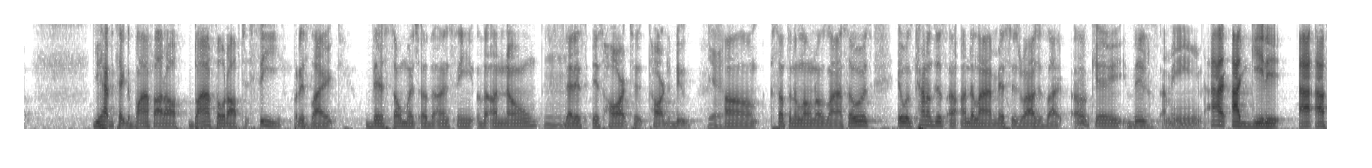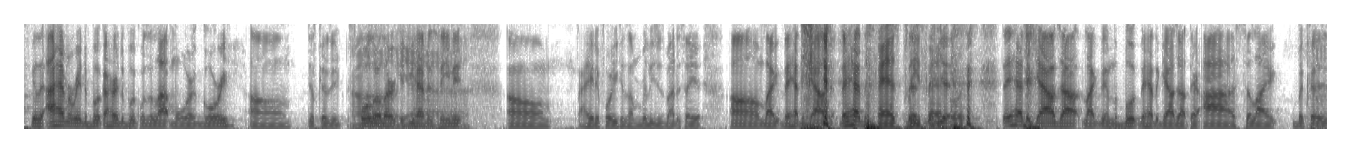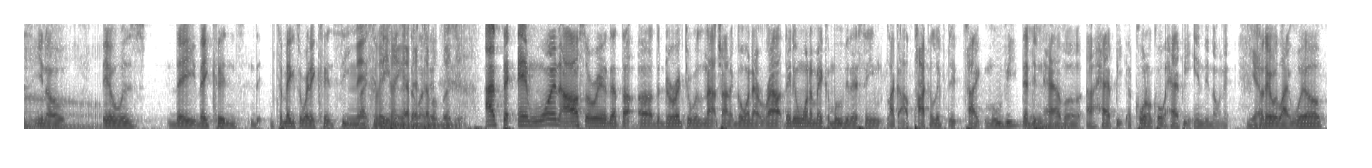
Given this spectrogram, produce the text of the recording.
you have to take the blindfold off blindfold off to see, but it's like there's so much of the unseen, the unknown Mm. that it's it's hard to hard to do. Yeah. Um, something along those lines. So it was it was kind of just an underlying message where I was just like, okay, this. I mean, I I get it. I, I feel it. I haven't read the book. I heard the book was a lot more gory. Um, just because it. Spoiler Oh, alert! If you haven't seen it, um, I hate it for you because I'm really just about to say it. Um, like they had to gouge. they had to fast, please the- fast yeah. forward. they had to gouge out like in the book. They had to gouge out their eyes to like because you know Oh. it was they they couldn't to make it to where they couldn't see. like, the Netflix demons ain't got that type like of budget. I think, and one I also read that the uh, the director was not trying to go in that route. They didn't want to make a movie that seemed like an apocalyptic type movie that didn't have a, a happy, a quote unquote happy ending on it. Yeah. So they were like, well,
